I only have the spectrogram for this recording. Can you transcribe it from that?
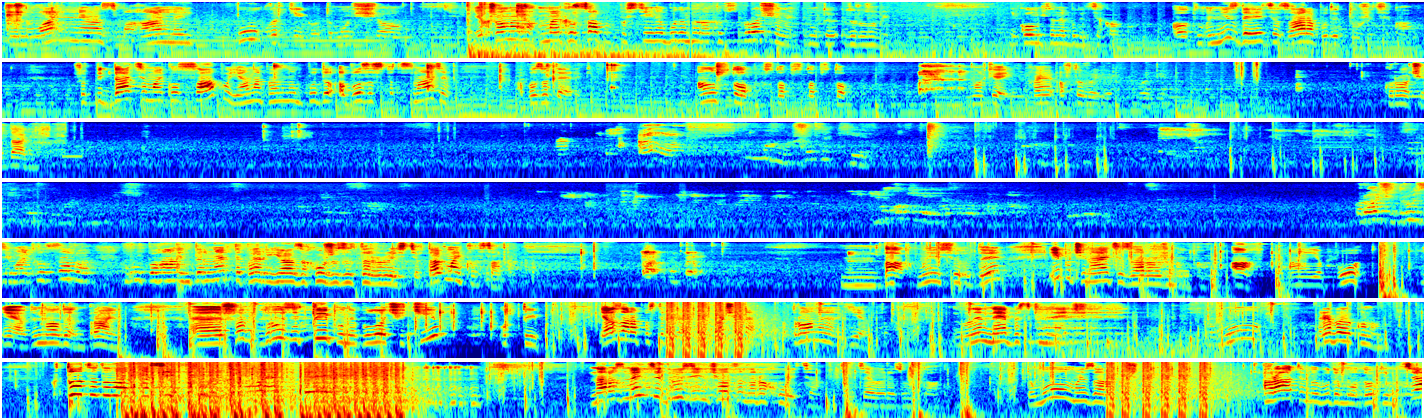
тренування змагальний у Вертіго, тому що якщо ми М- Майкл Сапа постійно будемо грати в спрощений, ну ти зрозумів. Нікому це не буде цікаво. А от мені здається, зараз буде дуже цікаво. Щоб піддатися Майкл Сапу, я напевно буду або за спецназів, або за териків. А ну стоп, стоп, стоп, стоп. Ну окей, хай автовибір вибір. Коротше, далі. Алло. Мама, що таке? Коротше, друзі, Майкл Сапа був поганий інтернет, тепер я заходжу за терористів. Так, Майкл Сапа? Так, напевно. М, Так, ми сюди. І починається зараз розминка. А, у мене бот. Ні, один на один, правильно. Е, щоб, друзі, типу не було читів. От типу. Я зараз постріляю. Бачите? Патрони є. Вони не безкінечні. Тому треба економити. Хто це до нас засів? На розминці, друзі, нічого це не рахується. Кінцевий результат. Тому ми зараз почнемо. Грати ми будемо до кінця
